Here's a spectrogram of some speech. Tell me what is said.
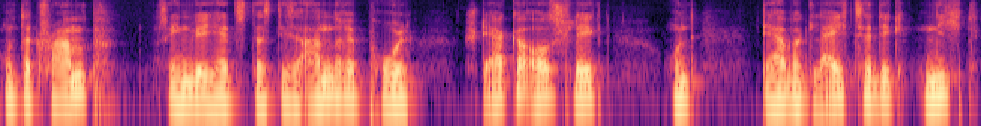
unter Trump sehen wir jetzt, dass dieser andere Pol stärker ausschlägt und der aber gleichzeitig nicht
